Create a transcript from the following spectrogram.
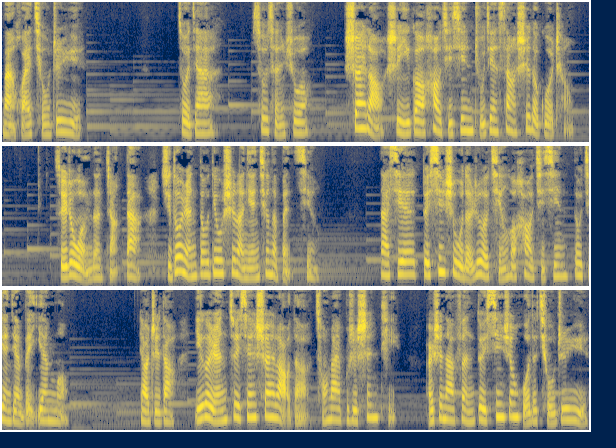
满怀求知欲。作家苏岑说：“衰老是一个好奇心逐渐丧失的过程。随着我们的长大，许多人都丢失了年轻的本性，那些对新事物的热情和好奇心都渐渐被淹没。要知道，一个人最先衰老的，从来不是身体，而是那份对新生活的求知欲。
